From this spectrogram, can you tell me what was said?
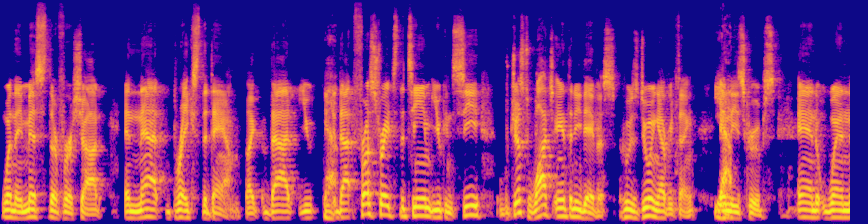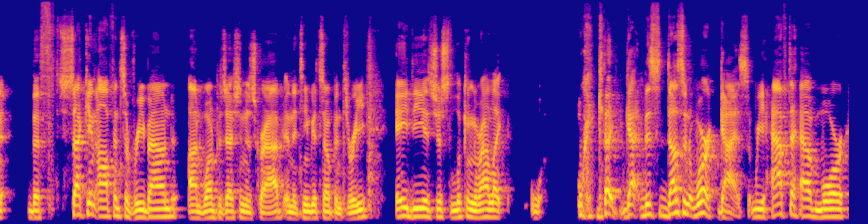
when they miss their first shot and that breaks the dam like that you yeah. that frustrates the team you can see just watch anthony davis who's doing everything yeah. in these groups and when the second offensive rebound on one possession is grabbed and the team gets an open three ad is just looking around like this doesn't work, guys. We have to have more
